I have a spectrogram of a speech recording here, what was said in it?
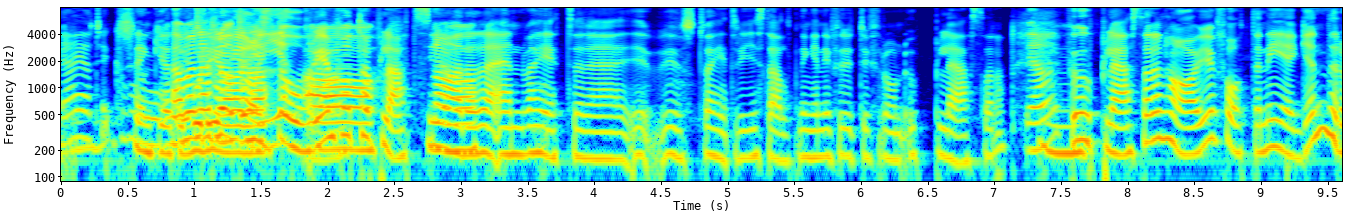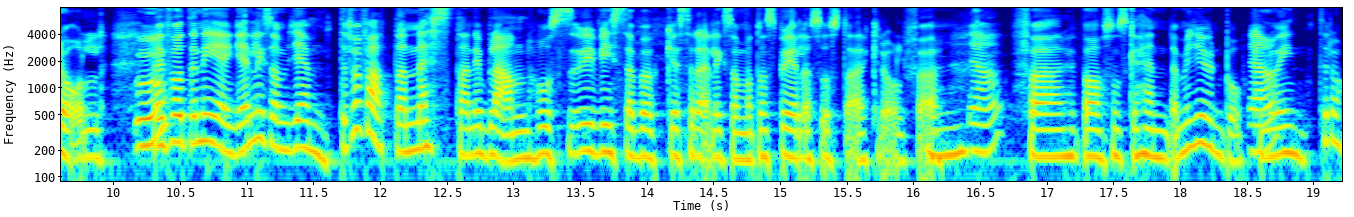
Ja, jag tycker så tänker hon- Ja, att att borde göra. historien Ja. få ta plats Ja. snarare än vad heter det, just vad heter det, gestaltningen utifrån uppläsaren. ja. Mm. För uppläsaren har ju fått en egen roll. Mm. Har fått en egen liksom, jämte författaren nästan ibland hos, i vissa böcker sådär, liksom, att de spelar så stark roll för, Mm. ja. för vad som ska hända med ljudboken Ja. och inte då.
